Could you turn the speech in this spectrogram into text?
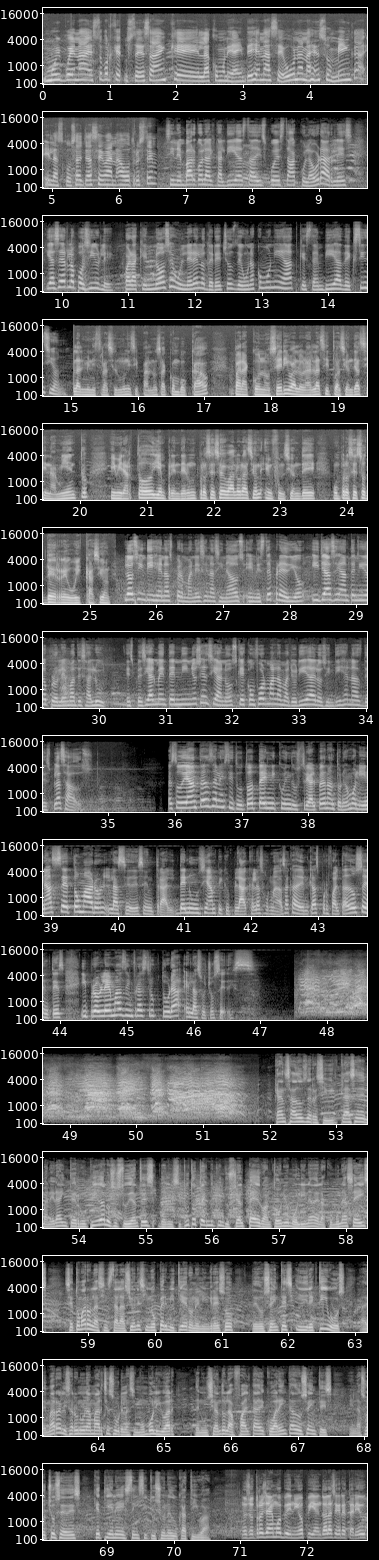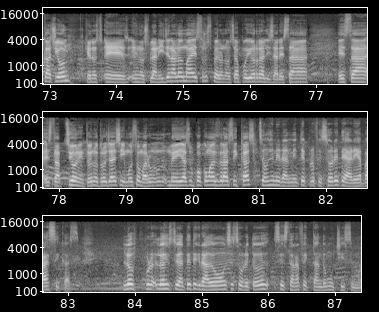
muy buena esto porque ustedes saben que la comunidad indígena se una, nace en su minga y las cosas ya se van a otro extremo. Sin embargo, la alcaldía está dispuesta a colaborarles y hacer lo posible para que no se vulneren los derechos de una comunidad que está en vía de extinción. La administración municipal nos ha convocado para conocer y valorar la situación de hacinamiento y mirar todo y emprender un proceso de valoración en función de un proceso de reubicación. Los indígenas permanecen hacinados en este predio y ya se han tenido problemas de salud, especialmente niños y ancianos que conforman la mayoría de los indígenas desplazados. Estudiantes del Instituto Técnico Industrial Pedro Antonio Molina se tomaron la sede central. Denuncian pico y placa en las jornadas académicas por falta de docentes y problemas de infraestructura en las ocho sedes. Cansados de recibir clase de manera interrumpida, los estudiantes del Instituto Técnico Industrial Pedro Antonio Molina de la Comuna 6 se tomaron las instalaciones y no permitieron el ingreso de docentes y directivos. Además, realizaron una marcha sobre la Simón Bolívar denunciando la falta de 40 docentes en las ocho sedes que tiene esta institución educativa. Nosotros ya hemos venido pidiendo a la Secretaría de Educación que nos, eh, nos planillen a los maestros, pero no se ha podido realizar esta, esta, esta opción. Entonces nosotros ya decidimos tomar medidas un poco más drásticas. Son generalmente profesores de áreas básicas. Los, los estudiantes de grado 11 sobre todo se están afectando muchísimo.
